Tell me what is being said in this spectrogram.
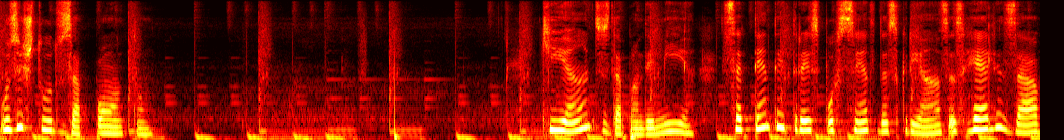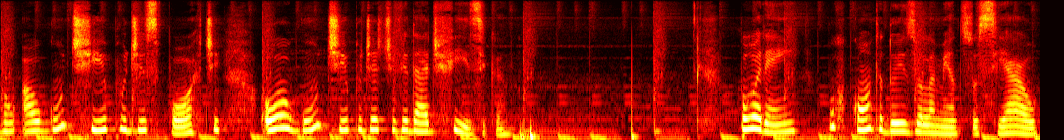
Os estudos apontam que antes da pandemia, 73% das crianças realizavam algum tipo de esporte ou algum tipo de atividade física. Porém, por conta do isolamento social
